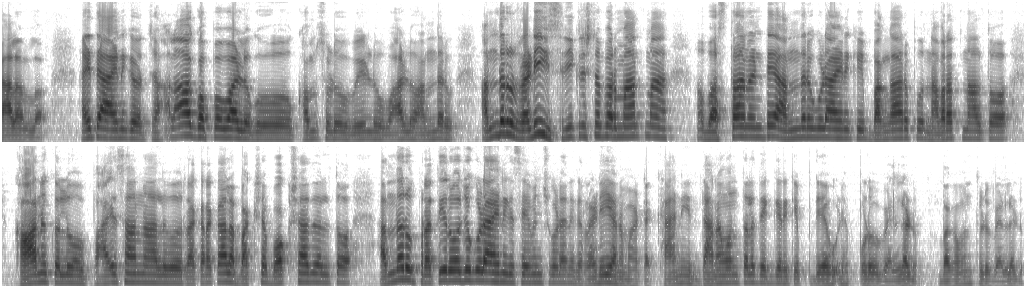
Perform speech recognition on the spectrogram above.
కాలంలో. అయితే ఆయనకి చాలా గొప్పవాళ్ళు కంసుడు వీళ్ళు వాళ్ళు అందరూ. అందరూ రెడీ. శ్రీకృష్ణ పరమాత్మ వస్తానంటే అందరూ కూడా ఆయనకి బంగారపు నవరత్నాలతో కానుకలు పాయసానాలు రకరకాల భక్ష భోక్షాదులతో అందరూ ప్రతిరోజు కూడా ఆయనకి సేవించుకోవడానికి రెడీ అనమాట కానీ ధనవంతుల దగ్గరికి దేవుడు ఎప్పుడు వెళ్ళడు. భగవంతుడు వెళ్ళడు.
